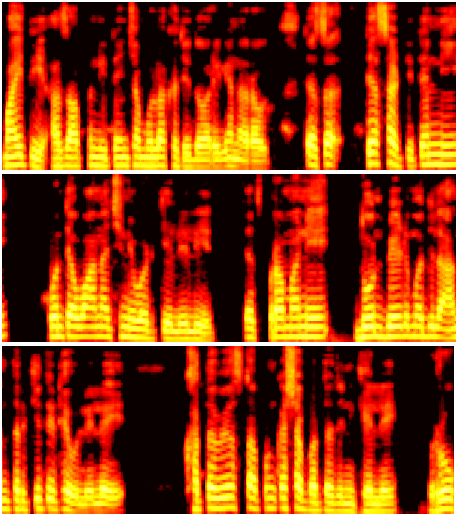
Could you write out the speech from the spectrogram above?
माहिती आज आपण त्यांच्या मुलाखतीद्वारे घेणार आहोत. त्याचा त्यासाठी त्यांनी कोणत्या वाहनाची निवड केलेली आहे त्याचप्रमाणे दोन बेड मधील अंतर किती ठेवलेलं आहे खत व्यवस्थापन कशा पद्धतीने केले रोग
